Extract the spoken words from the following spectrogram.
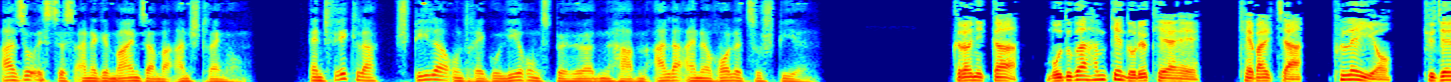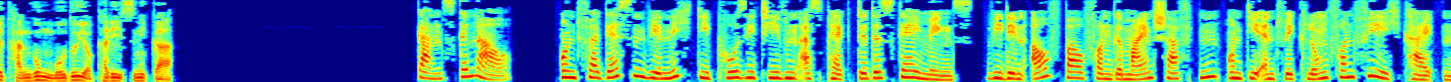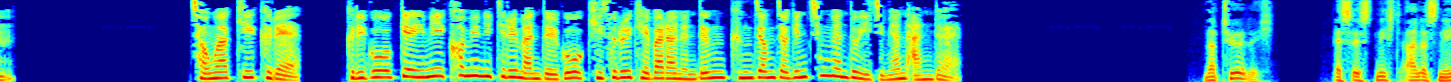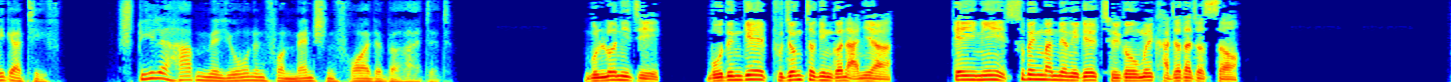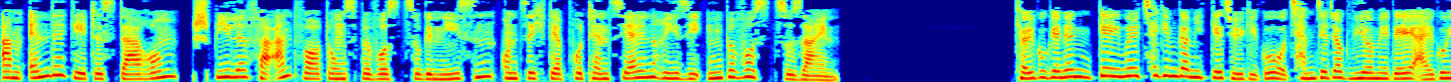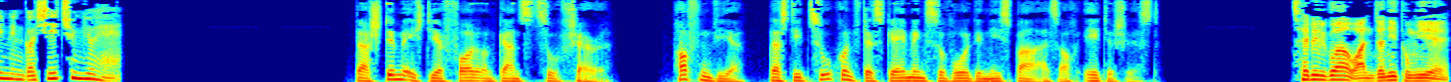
Also ist es eine gemeinsame Anstrengung. Entwickler, Spieler und Regulierungsbehörden haben alle eine Rolle zu spielen. 그러니까, 모두가 함께 노력해야 해. 개발자, 플레이어, 규제 당국 모두 역할이 있으니까. Ganz genau. Und vergessen wir nicht die positiven Aspekte des Gamings, wie den Aufbau von Gemeinschaften und die Entwicklung von Fähigkeiten. 정확히 그래. 그리고 게임이 커뮤니티를 만들고 기술을 개발하는 등 긍정적인 측면도 잊으면 안 돼. Natürlich. Es ist nicht alles negativ. Spiele haben Millionen von Menschen Freude bereitet. 물론이지. 모든 게 부정적인 건 아니야. 게임이 수백만 명에게 즐거움을 가져다 줬어. Am Ende geht es darum, Spiele verantwortungsbewusst zu genießen und sich der potenziellen Risiken bewusst zu sein. 결국에는 게임을 책임감 있게 즐기고 잠재적 위험에 대해 알고 있는 것이 중요해. Da stimme ich dir voll und ganz zu, Cheryl. Hoffen wir, dass die Zukunft des Gamings sowohl genießbar als auch ethisch ist. 체릴과 완전히 동의해.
